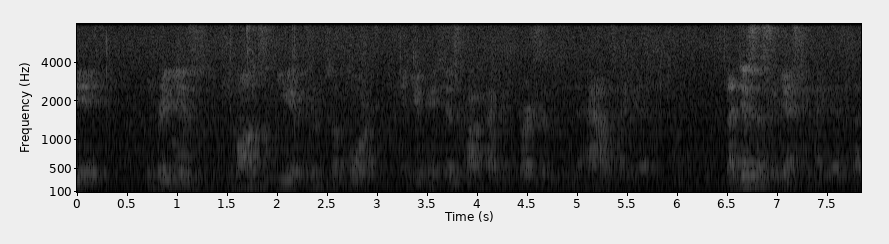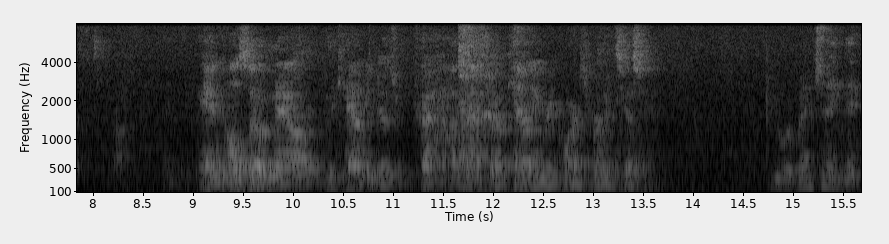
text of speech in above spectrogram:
did previous months, years, and so forth, and you can just contact the person in the house, I guess. That's just a suggestion, I guess, that's, And also now, the county does, tra- uh, Bastrop County requires permits, yes, sir. You were mentioning that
